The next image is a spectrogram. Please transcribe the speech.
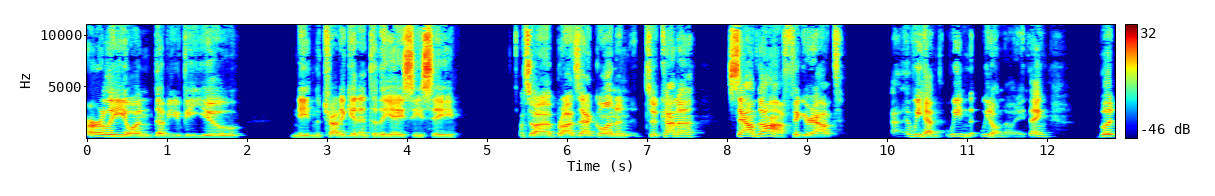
early on WVU, needing to try to get into the ACC, and so I brought Zach on and to kind of sound off, figure out. uh, We have we we don't know anything, but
